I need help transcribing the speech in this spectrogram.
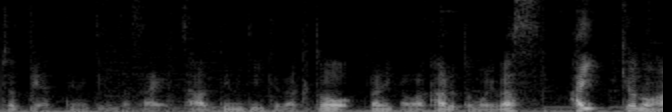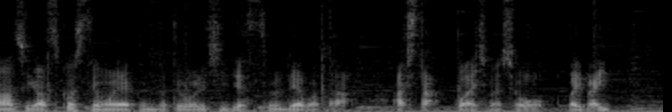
ちょっとやってみてください。触ってみていただくと何かわかると思います。はい。今日のお話が少しでも役に立てば嬉しいです。それではまた明日お会いしましょう。バイバイ。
